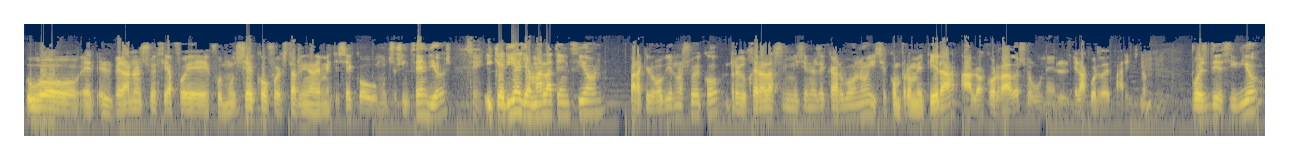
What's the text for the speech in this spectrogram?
hubo el, verano en Suecia fue fue muy seco, fue extraordinariamente seco, hubo muchos incendios y quería llamar la atención para que el gobierno sueco redujera las emisiones de carbono y se comprometiera a lo acordado según el, Acuerdo de París, ¿no? Pues decidió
